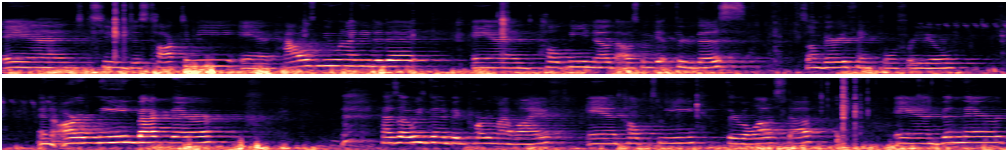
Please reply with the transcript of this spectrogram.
and to just talk to me and house me when I needed it, and help me know that I was going to get through this. So I'm very thankful for you. And Arlene back there has always been a big part of my life and helped me through a lot of stuff and been there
